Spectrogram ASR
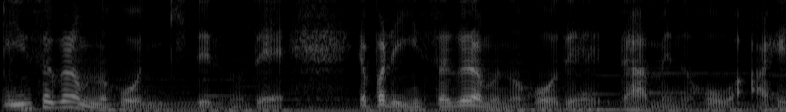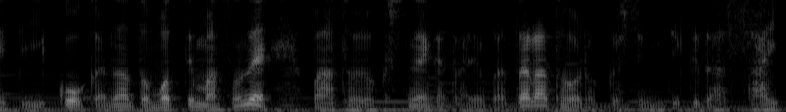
インスタグラムの方に来てるので、やっぱりインスタグラムの方でラーメンの方は上げていこうかなと思ってますので、まあ登録しない方はよかったら登録してみてください。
